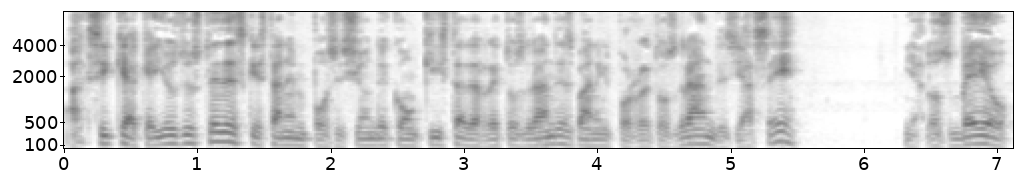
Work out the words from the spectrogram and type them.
Así que aquellos de ustedes que están en posición de conquista de retos grandes van a ir por retos grandes, ya sé, ya los veo,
